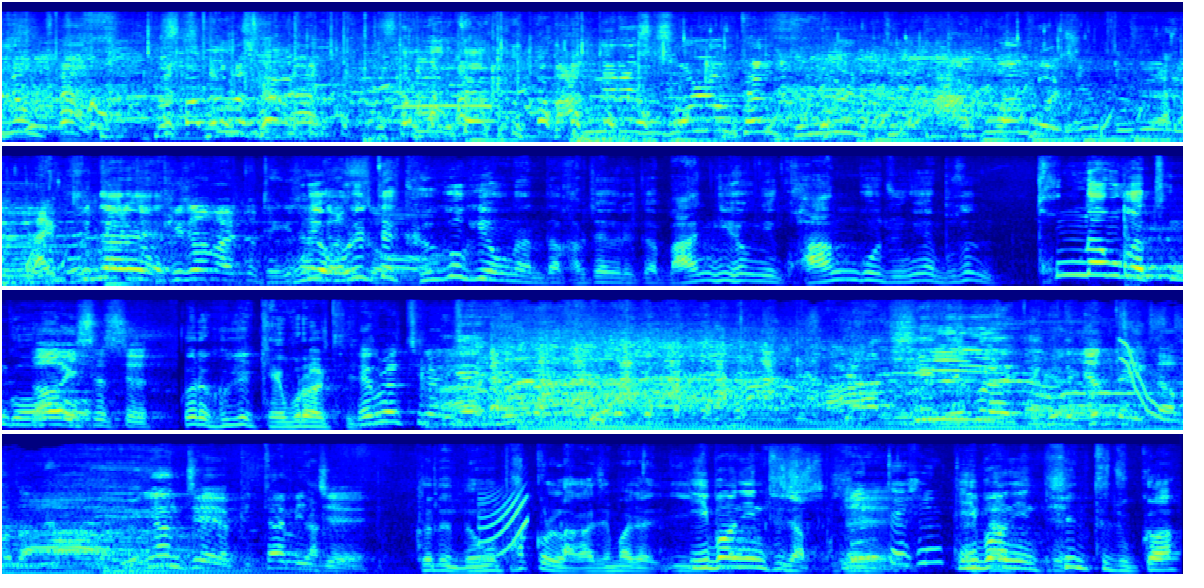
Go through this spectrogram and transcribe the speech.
설렁탕. 막내에서 설렁탕 국물 아부한 거야 지금 보면은. 옛날에 기자 말도 되게 우리 어릴 때 그거 기억난다 갑자기 그러니까 만기 형님 광고 중에 무슨 통나무 같은 거 어 있었어요. 그래 그게 개불알티. 배브라티라는 개불할 때 그래. 영양제인가 보다. 영양제, 비타민제. 근데 너무 밖으로 나가지 마자. 이- 2번 힌트 야, 주세요. 힌트 힌트. 2번 힌트. 힌트 줄까?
